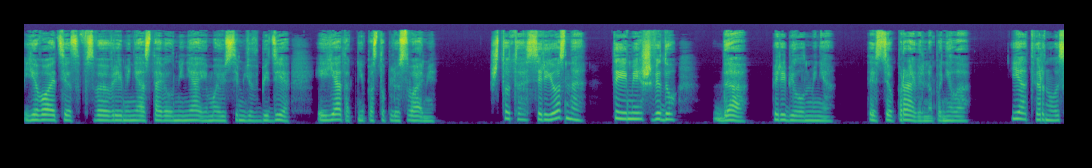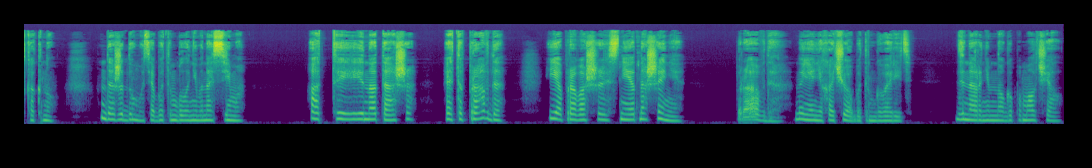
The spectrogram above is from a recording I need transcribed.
Его отец в свое время не оставил меня и мою семью в беде, и я так не поступлю с вами». «Что-то серьезное? Ты имеешь в виду...» «Да», — перебил он меня. «Ты все правильно поняла». Я отвернулась к окну. Даже думать об этом было невыносимо. «А ты Наташа? Это правда? Я про ваши с ней отношения». «Правда, но я не хочу об этом говорить». Динар немного помолчал.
